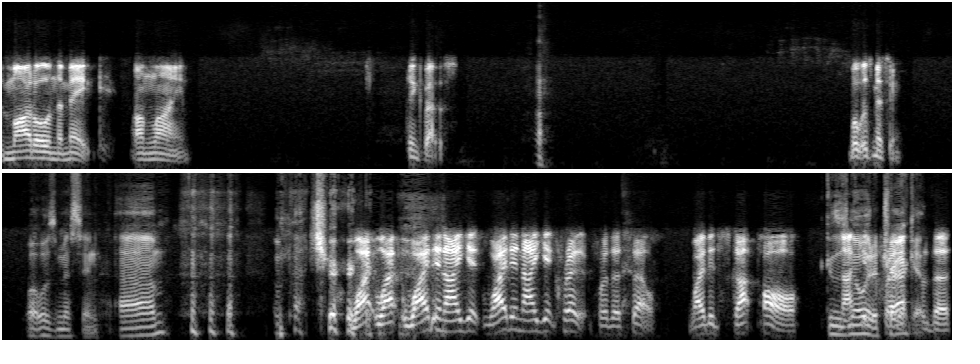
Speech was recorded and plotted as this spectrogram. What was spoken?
the model and the make online? Think about this. Huh. What was missing? What was missing? Um, I'm not sure. why why why didn't I get why didn't I get credit for the sell? Why did Scott Paul Because there's no way to track it. the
